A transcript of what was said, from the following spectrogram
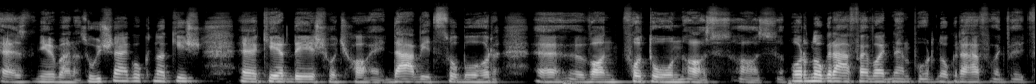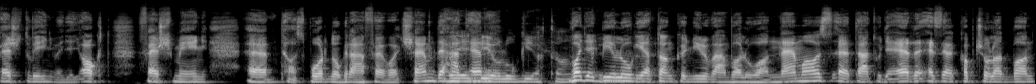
ez nyilván az újságoknak is e, kérdés, hogyha egy Dávid szobor e, van fotón, az, az pornográfe, vagy nem pornográf, vagy egy festvény, vagy egy akt festmény, e, az pornográfe, vagy sem. De vagy hát egy erre, biológia tankönyv. Vagy egy biológia tankönyv nyilvánvalóan nem az, tehát ugye erre, ezzel kapcsolatban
